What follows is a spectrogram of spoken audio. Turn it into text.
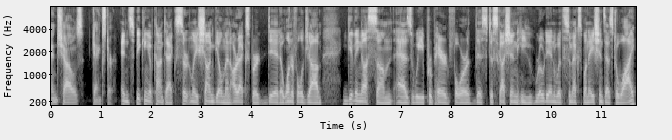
and Chow's gangster. And speaking of context, certainly Sean Gilman, our expert, did a wonderful job giving us some as we prepared for this discussion. He wrote in with some explanations as to why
